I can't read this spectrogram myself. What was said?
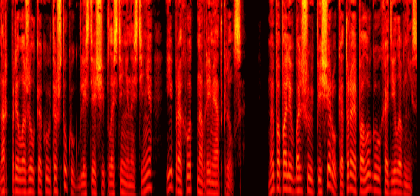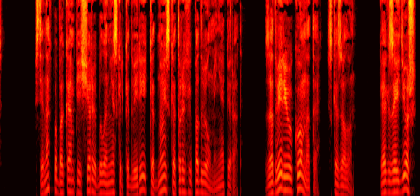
Нарк приложил какую-то штуку к блестящей пластине на стене, и проход на время открылся. Мы попали в большую пещеру, которая полого уходила вниз. В стенах по бокам пещеры было несколько дверей, к одной из которых и подвел меня пират. «За дверью комната», — сказал он. «Как зайдешь,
